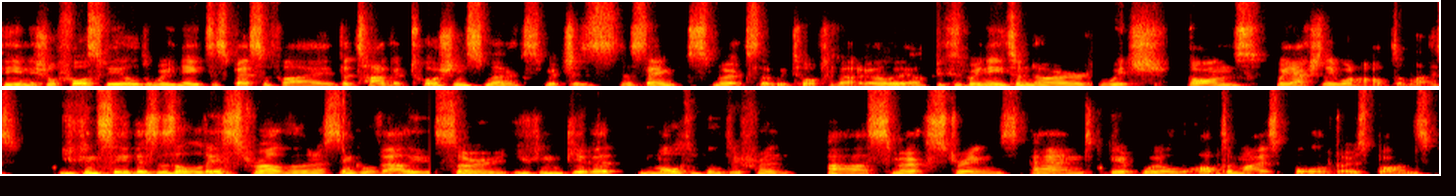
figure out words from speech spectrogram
the initial force field, we need to specify the target torsion smirks, which is the same smirks that we talked about earlier, because we need to know which bonds we actually want to optimize. You can see this as a list rather than a single value. So you can give it multiple different uh, smirk strings and it will optimize all of those bonds.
